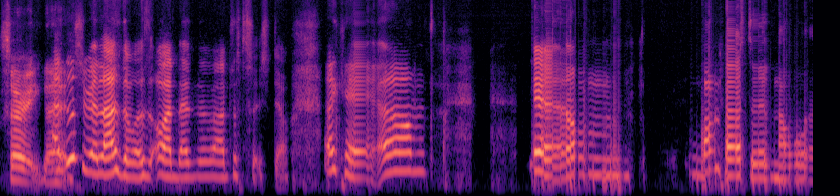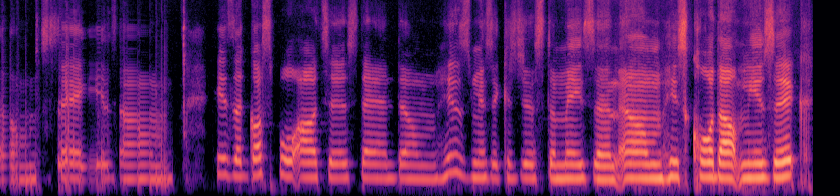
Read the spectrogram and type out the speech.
Sorry, go I just realized it was on and then I just switched down. Okay. Um yeah, um one person I will um say is um he's a gospel artist and um his music is just amazing. Um he's called out music.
